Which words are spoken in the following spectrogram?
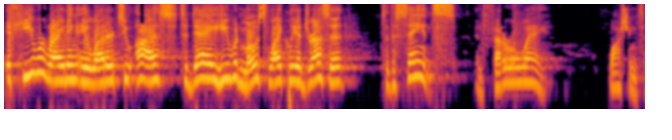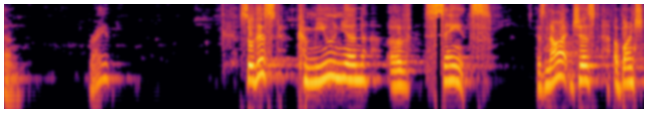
If he were writing a letter to us today, he would most likely address it to the saints in Federal Way, Washington, right? So, this communion of saints is not just a bunch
